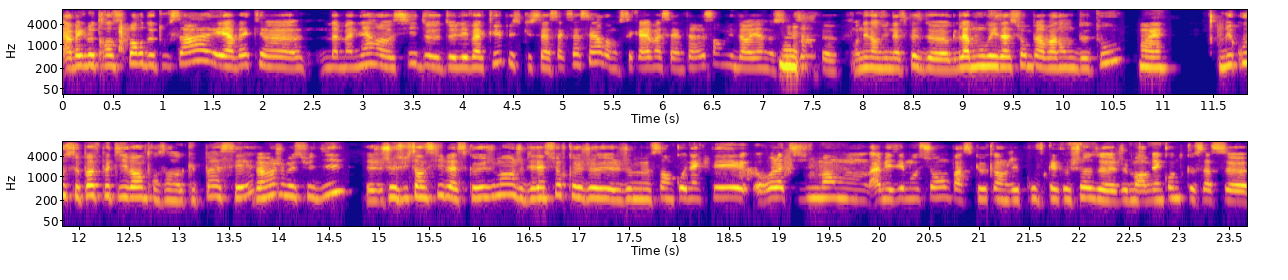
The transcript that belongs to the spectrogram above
Avec le transport de tout ça et avec euh, la manière aussi de, de l'évacuer puisque c'est à ça que ça sert. Donc c'est quand même assez intéressant mine de rien de se Mm. dire que on est dans une espèce de glamourisation permanente de tout. Ouais. Du coup, ce pauvre petit ventre, on s'en occupe pas assez. Ben, moi, je me suis dit, je suis sensible à ce que je mange. Bien sûr que je, je me sens connectée relativement à mes émotions parce que quand j'éprouve quelque chose, je me rends bien compte que ça se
